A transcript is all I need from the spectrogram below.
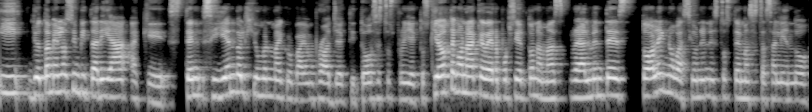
Y yo también los invitaría a que estén siguiendo el Human Microbiome Project y todos estos proyectos, que yo no tengo nada que ver, por cierto, nada más realmente es toda la innovación en estos temas está saliendo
